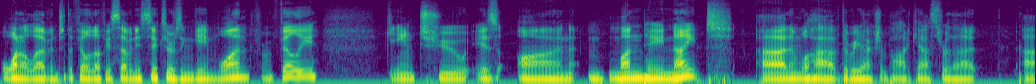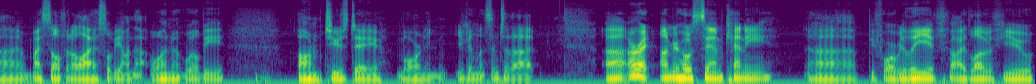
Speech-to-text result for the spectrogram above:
111 to the Philadelphia 76ers in game one from Philly. Game two is on Monday night. Uh, then we'll have the reaction podcast for that. Uh, myself and Elias will be on that one. We'll be on Tuesday morning. You can listen to that. Uh, all right, I'm your host, Sam Kenny. Uh, before we leave, I'd love if you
